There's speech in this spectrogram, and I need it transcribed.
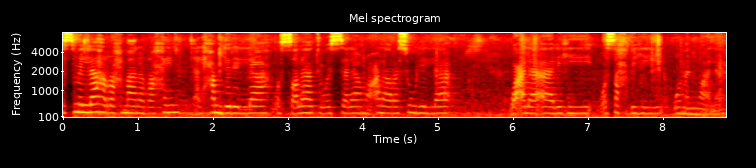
بسم الله الرحمن الرحيم الحمد لله والصلاة والسلام على رسول الله وعلى آله وصحبه ومن والاه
